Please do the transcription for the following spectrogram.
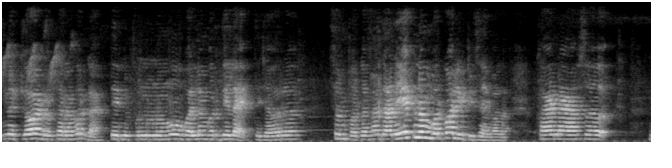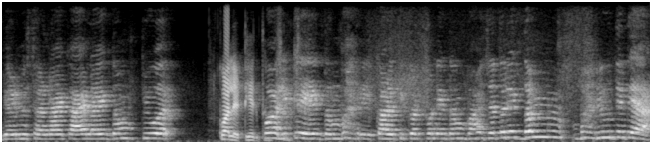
नक्की ऑर्डर करा बरं का. त्यांनी पण मोबाईल नंबर दिलाय. त्याच्यावर संपर्क साधा. आणि एक नंबर क्वालिटीचा आहे बघा. काय नाही असं बेड मिसळ नाही काय नाही एकदम प्युअर क्वालिटी एकदम क्वालिटी एकदम भारी. काळं तिखट पण एकदम भाज्या तर एकदम भारी होते त्या.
